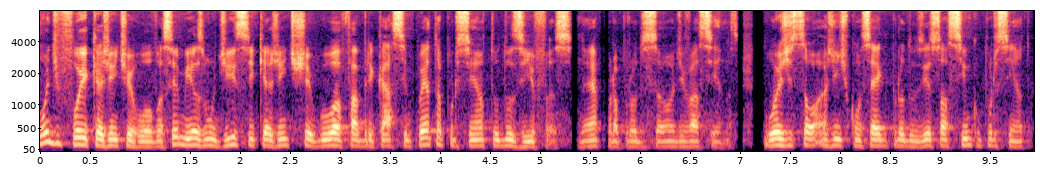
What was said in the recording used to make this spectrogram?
onde foi que a gente errou? Você mesmo disse que a gente chegou a fabricar 50% dos IFAs né, para a produção de vacinas. Hoje só, a gente consegue produzir só 5%. O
